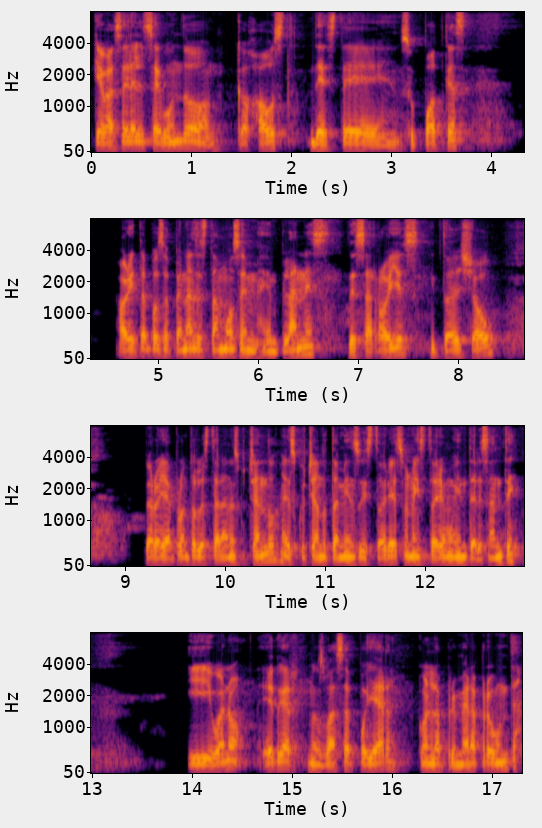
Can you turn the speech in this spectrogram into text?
que va a ser el segundo co-host de este su podcast. Ahorita pues apenas estamos en, en, planes, desarrollos y todo el show, pero ya pronto lo estarán escuchando, escuchando también su historia, es una historia muy interesante. Y bueno, Edgar, nos vas a apoyar con la primera pregunta.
